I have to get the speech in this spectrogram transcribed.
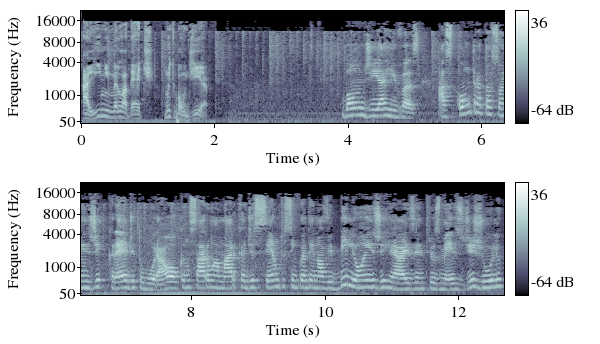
Aline Merladete. Muito bom dia. Bom dia, Rivas. As contratações de crédito rural alcançaram a marca de 159 bilhões de reais entre os meses de julho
